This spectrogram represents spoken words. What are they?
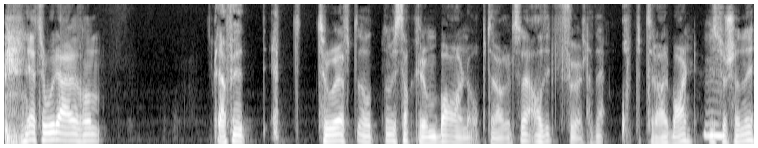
jeg tror er sånn Ja, for jeg, jeg tror at når vi snakker om barneoppdragelse, jeg har aldri følt at jeg oppdrar barn, hvis du skjønner.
